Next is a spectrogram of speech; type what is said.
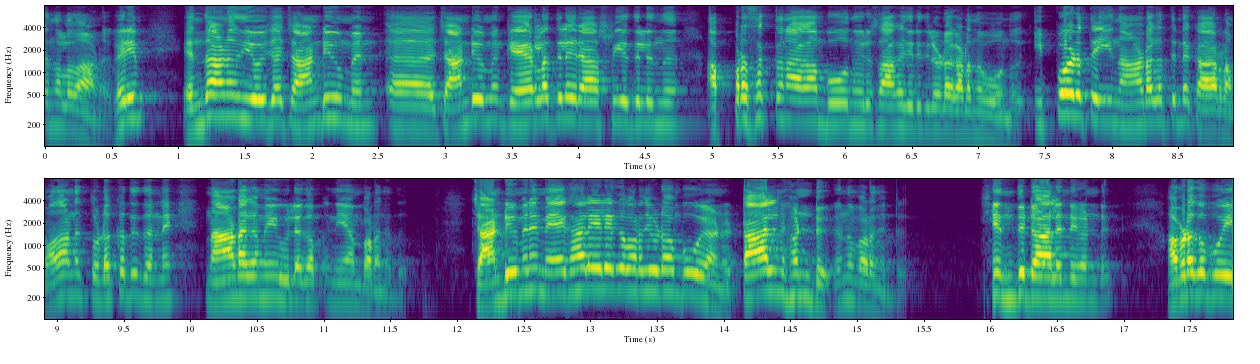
എന്നുള്ളതാണ്. കാര്യം എന്താണെന്ന് ചോദിച്ചാൽ ചാണ്ടിയുമ്മൻ ചാണ്ടിയുമ്മൻ കേരളത്തിലെ രാഷ്ട്രീയത്തിൽ നിന്ന് അപ്രസക്തനാകാൻ പോകുന്ന ഒരു സാഹചര്യത്തിലൂടെ കടന്നു പോകുന്നത്. ഇപ്പോഴത്തെ ഈ നാടകത്തിന്റെ കാരണം അതാണ് തുടക്കത്തിൽ തന്നെ നാടകമേ ഉലകം എന്ന് ഞാൻ പറഞ്ഞത്. ചാണ്ടിയുമ്മനെ മേഘാലയയിലേക്ക് പറഞ്ഞു വിടാൻ പോവുകയാണ്. ടാലന്റ് ഹണ്ട് എന്ന് പറഞ്ഞിട്ട്. എന്ത് ടാലന്റ് ഹണ്ട്? അവിടെയൊക്കെ പോയി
